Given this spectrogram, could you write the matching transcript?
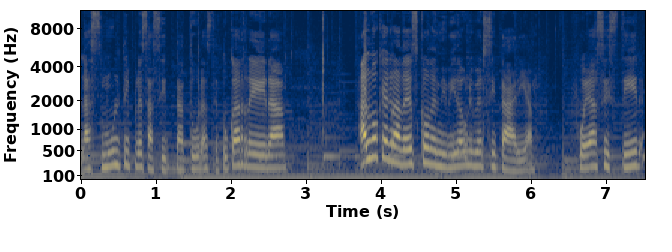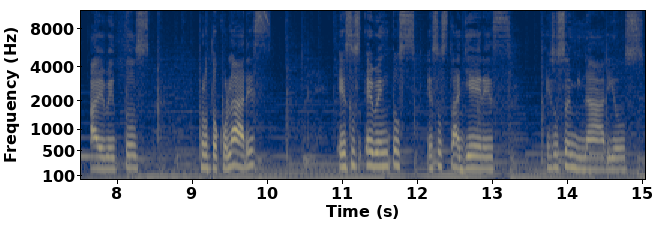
las múltiples asignaturas de tu carrera. Algo que agradezco de mi vida universitaria fue asistir a eventos protocolares, esos eventos, esos talleres, esos seminarios,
